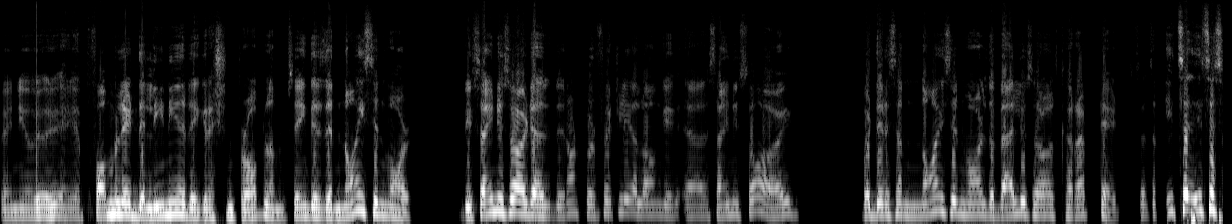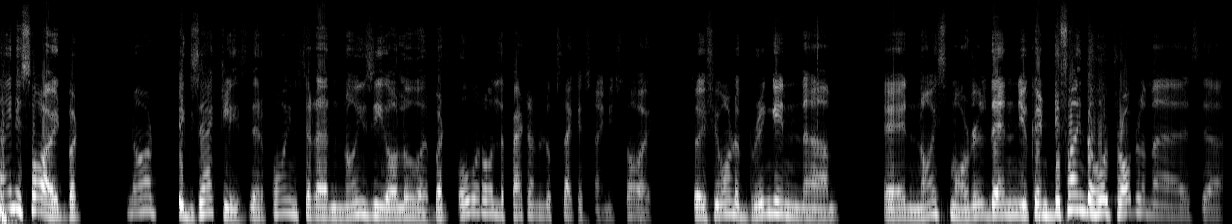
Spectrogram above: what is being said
when you formulate the linear regression problem, saying there's a noise involved, the sinusoid, they're not perfectly along a, a sinusoid, but there is some noise involved. The values are all corrupted. So it's a, it's a sinusoid, but not exactly. There are points that are noisy all over, but overall the pattern looks like a sinusoid. So if you want to bring in um, a noise model, then you can define the whole problem as uh,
